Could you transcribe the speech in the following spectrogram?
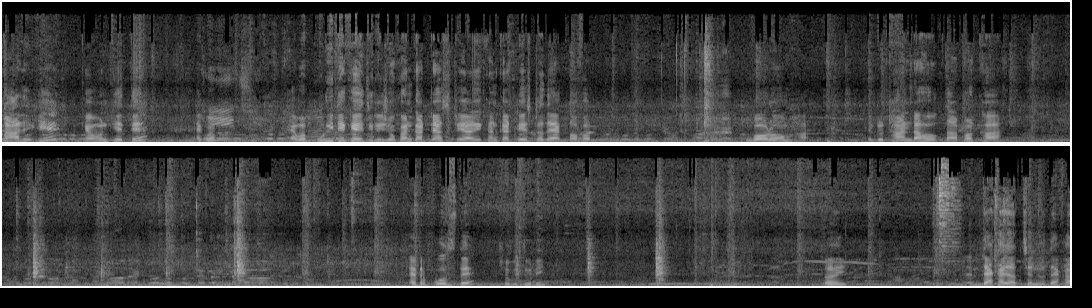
খা দেখি, কেমন খেতে? একবার একবার পুরীতে খেয়েছিলিস, ওখানকার টেস্টে আর এখানকার টেস্টটা দেখ তফাৎ। গরম একটু ঠান্ডা হোক, তারপর খা। একটা পোজ দে, ছবি তুলি। ওই। দেখা যাচ্ছে না, দেখা।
